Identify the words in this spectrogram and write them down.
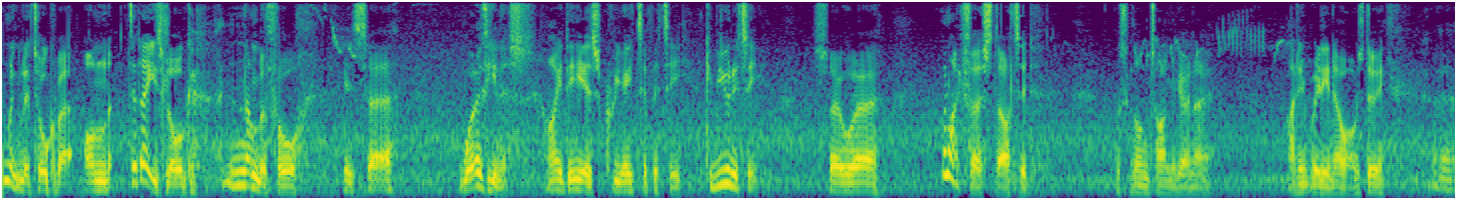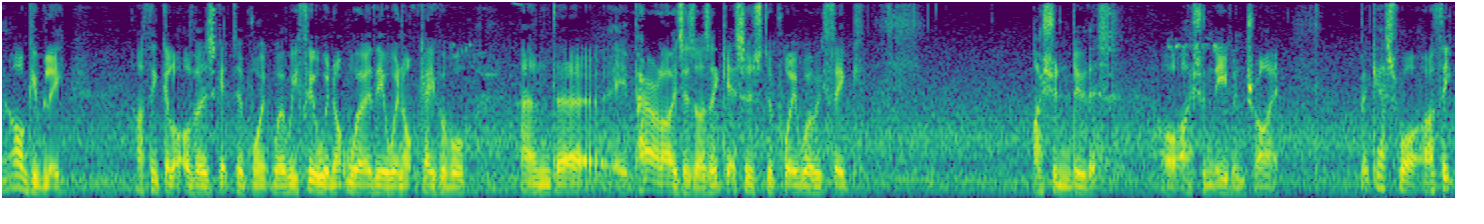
I'm going to talk about on today's vlog, number four, is uh, worthiness, ideas, creativity, community. So, uh, when I first started, it was a long time ago now, I didn't really know what I was doing. Uh, arguably, I think a lot of us get to a point where we feel we're not worthy or we're not capable, and uh, it paralyzes us. It gets us to a point where we think, I shouldn't do this, or I shouldn't even try. But guess what? I think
